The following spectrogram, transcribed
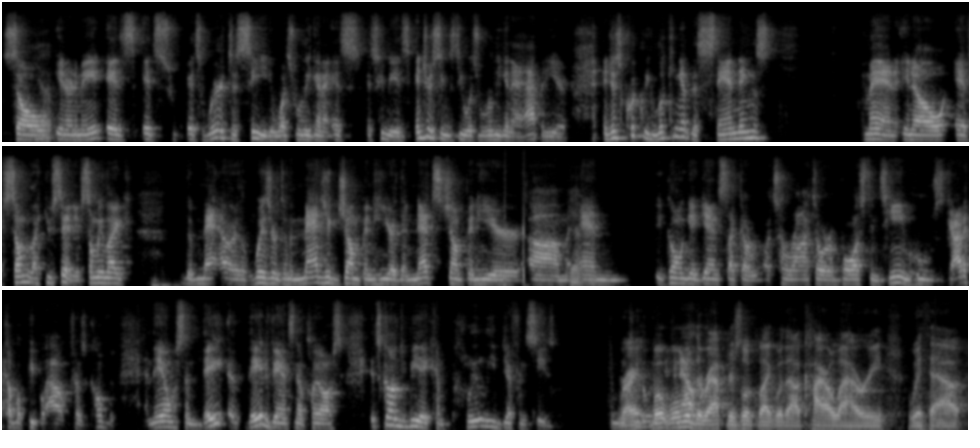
So yeah. you know what I mean? It's it's it's weird to see what's really gonna. It's excuse me. It's interesting to see what's really gonna happen here. And just quickly looking at the standings, man, you know, if some like you said, if somebody like the or the Wizards or the Magic jump in here, the Nets jump in here, um, and going against like a, a, Toronto or a Boston team who's got a couple people out because of COVID, and they all of a sudden they they advance in the playoffs, it's going to be a completely different season. Right. What, what would the Raptors look like without Kyle Lowry, without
